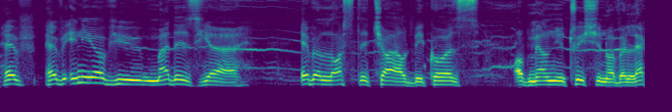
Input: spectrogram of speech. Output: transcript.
Have, have any of you mothers here ever lost a child because of malnutrition, of a lack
